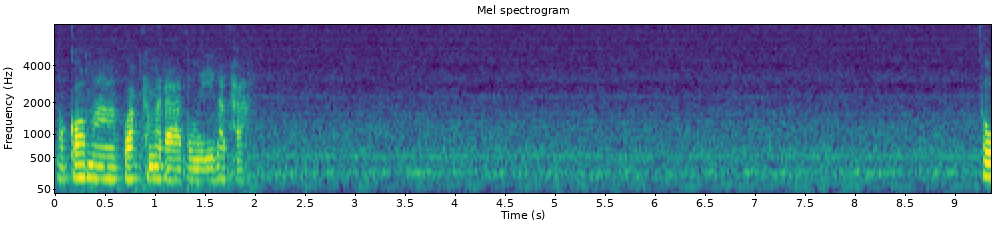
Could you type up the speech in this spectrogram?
แล้วก็มากวักธรรมดาตรงนี้นะคะ โซ่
